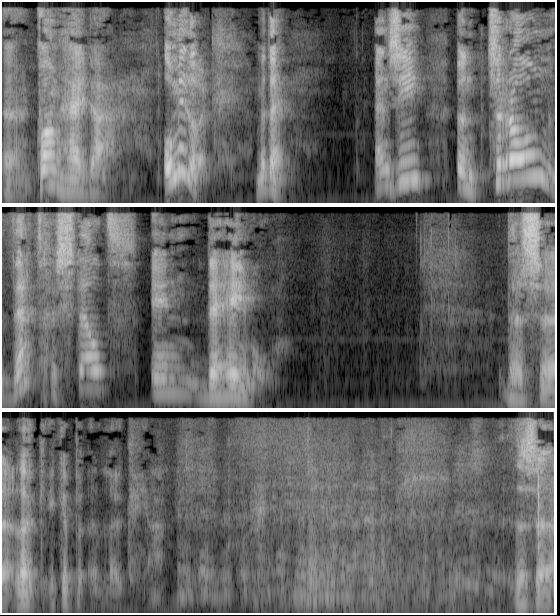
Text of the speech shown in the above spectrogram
uh, kwam hij daar. Onmiddellijk, meteen. En zie, een troon werd gesteld in de hemel. Dat is leuk. Ik heb. Leuk, ja. dus uh,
